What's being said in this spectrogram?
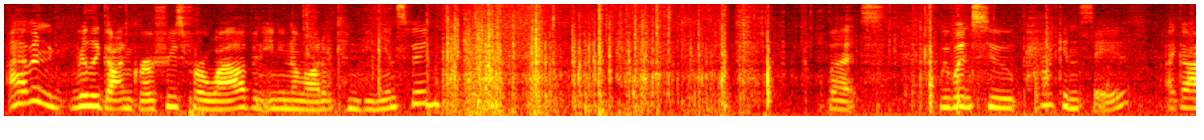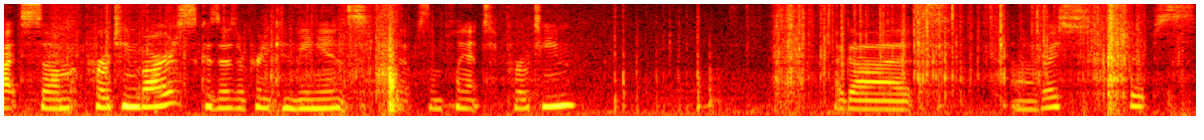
I haven't really gotten groceries for a while. I've been eating a lot of convenience food but we went to Pack and Save. I got some protein bars because those are pretty convenient. Got some plant protein. I got uh, rice chips.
